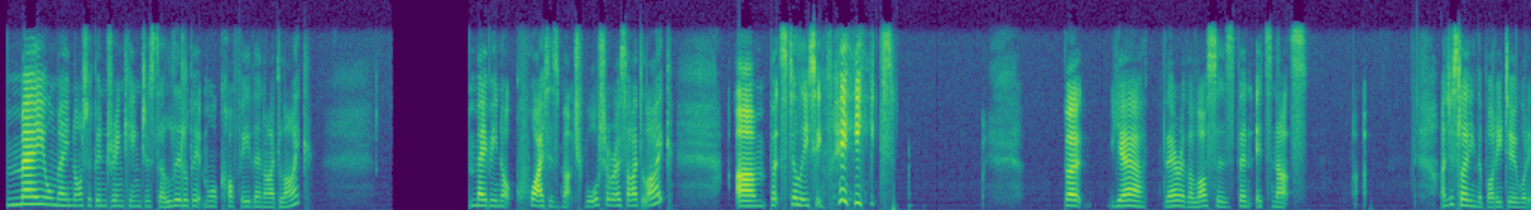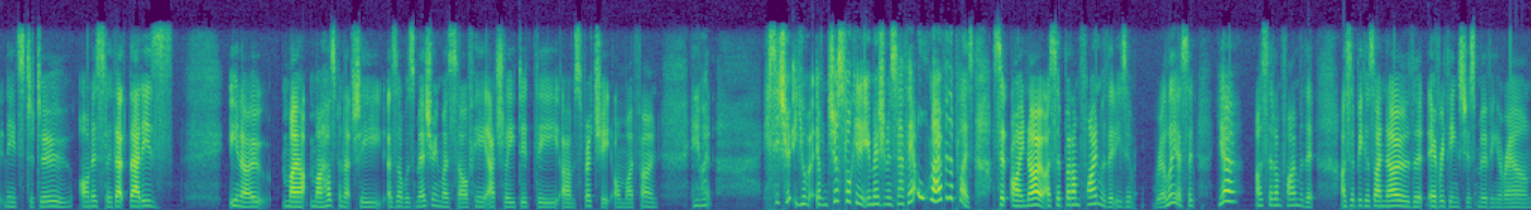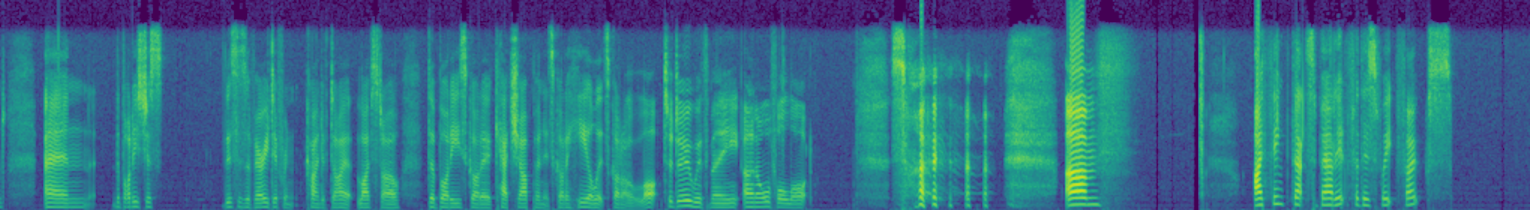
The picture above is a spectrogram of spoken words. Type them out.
may or may not have been drinking just a little bit more coffee than I'd like. Maybe not quite as much water as I'd like, um, but still eating meat. but yeah, there are the losses. Then it's nuts. I'm just letting the body do what it needs to do. Honestly, that that is, you know, my my husband actually, as I was measuring myself, he actually did the um, spreadsheet on my phone. He went, he said, you, I'm just looking at your measurements now. They're all over the place. I said, I know. I said, but I'm fine with it. He said, really? I said, yeah. I said, I'm fine with it. I said, because I know that everything's just moving around and the body's just, this is a very different kind of diet lifestyle. The body's got to catch up and it's got to heal. It's got a lot to do with me, an awful lot. So, um, I think that's about it for this week, folks.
